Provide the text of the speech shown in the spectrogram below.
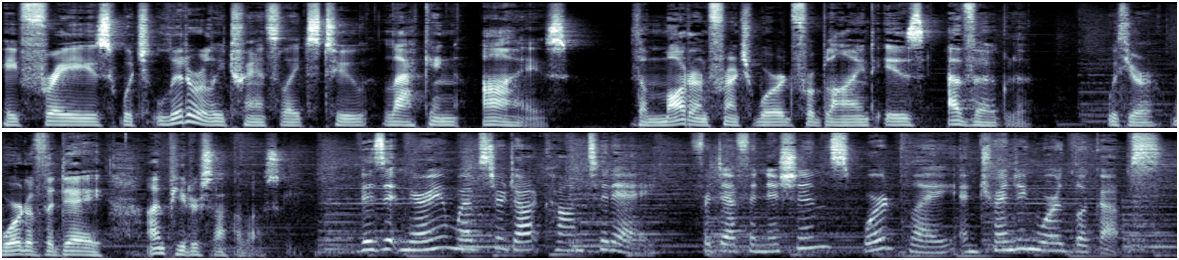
a phrase which literally translates to lacking eyes. The modern French word for blind is aveugle. With your word of the day, I'm Peter Sokolowski. Visit merriam-webster.com today for definitions, wordplay, and trending word lookups.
